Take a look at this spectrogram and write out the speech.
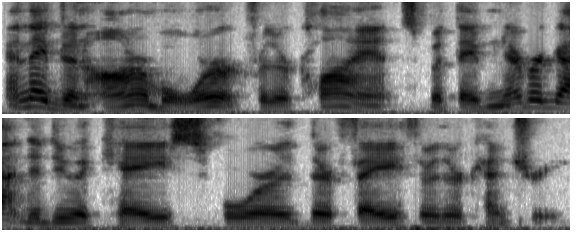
And they've done honorable work for their clients, but they've never gotten to do a case for their faith or their country.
